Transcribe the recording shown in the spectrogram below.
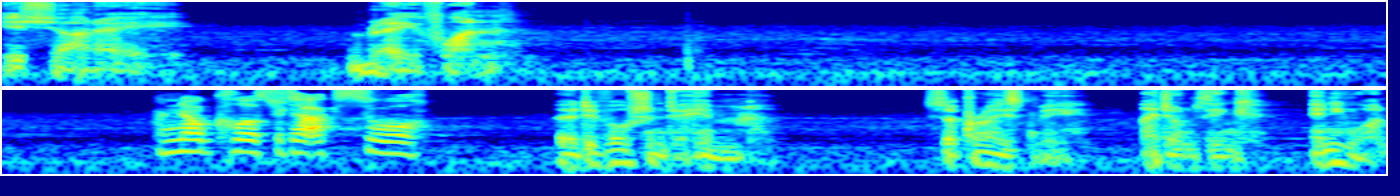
Ishare, brave one. No closer to Akksul. Her devotion to him surprised me. I don't think anyone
